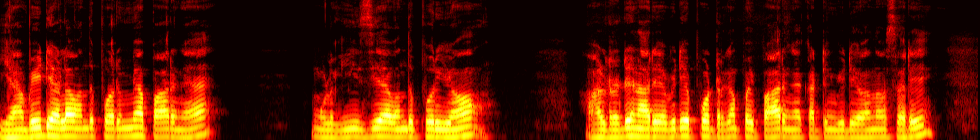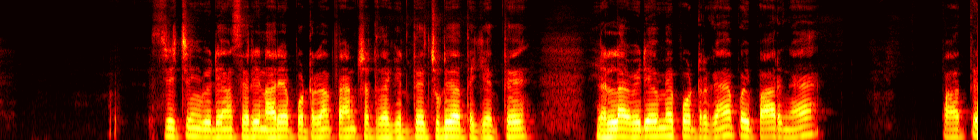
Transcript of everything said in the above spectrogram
என் வீடியோலாம் வந்து பொறுமையாக பாருங்கள் உங்களுக்கு ஈஸியாக வந்து புரியும். ஆல்ரெடி நிறைய வீடியோ போட்டிருக்கேன். போய் பாருங்கள் கட்டிங் வீடியோ வீடியோவும் சரி ஸ்டிச்சிங் வீடியோவும் சரி நிறைய போட்டிருக்கேன். பேண்ட் ஷர்ட் தைக்கிறது சுடிதார் தைக்கிறது எல்லா வீடியோவுமே போட்டிருக்கேன். போய் பாருங்கள் பார்த்து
